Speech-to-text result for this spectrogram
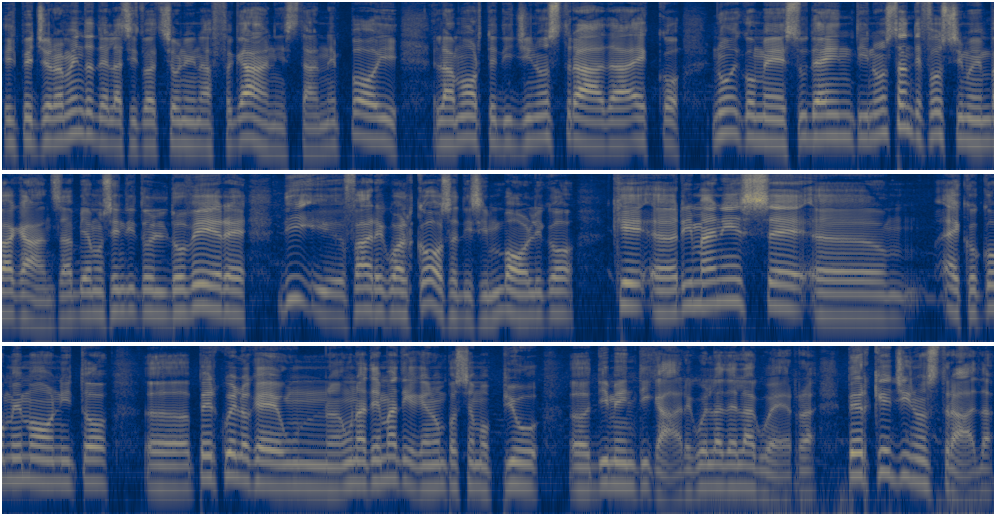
il peggioramento della situazione in Afghanistan e poi la morte di Gino Strada, ecco noi come studenti nonostante fossimo in vacanza abbiamo sentito il dovere di fare qualcosa di simbolico che eh, rimanesse eh, ecco, come monito eh, per quello che è un, una tematica che non possiamo più eh, dimenticare, quella della guerra. Perché Gino Strada?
